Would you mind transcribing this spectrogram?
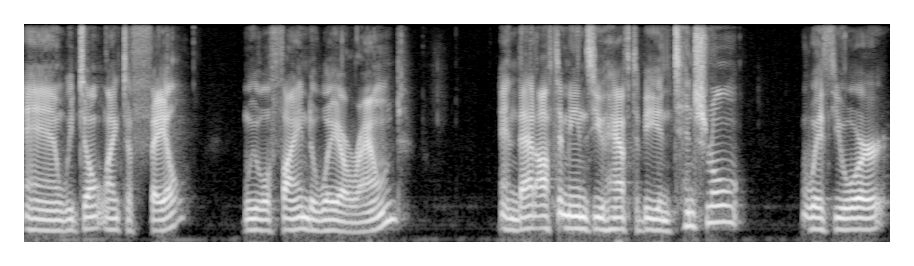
and we don't like to fail, we will find a way around. And that often means you have to be intentional with your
